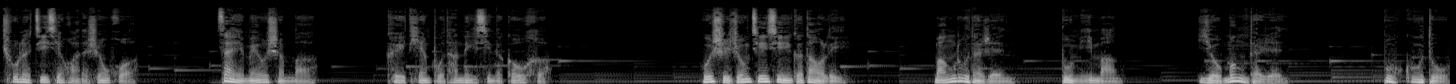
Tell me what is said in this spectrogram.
除了机械化的生活。再也没有什么可以填补他内心的沟壑。我始终坚信一个道理：忙碌的人不迷茫，有梦的人不孤独。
